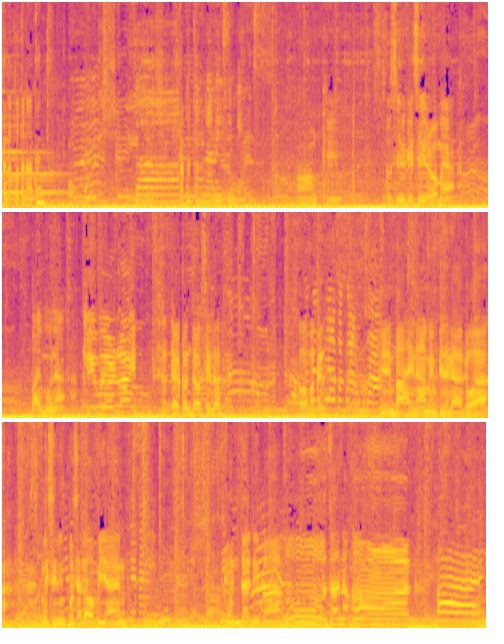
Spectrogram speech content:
Saan na punta natin? Sa Tapit itong nanay si Mick. Okay. So, see you guys later mamaya. Bye muna. Okay, we are live. Aircon daw sila. Oh, maganda. Yan yung bahay namin pinagagawa. May swimming pool sa loob yan. Ganda, di ba? Oh, sana all. Bye!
